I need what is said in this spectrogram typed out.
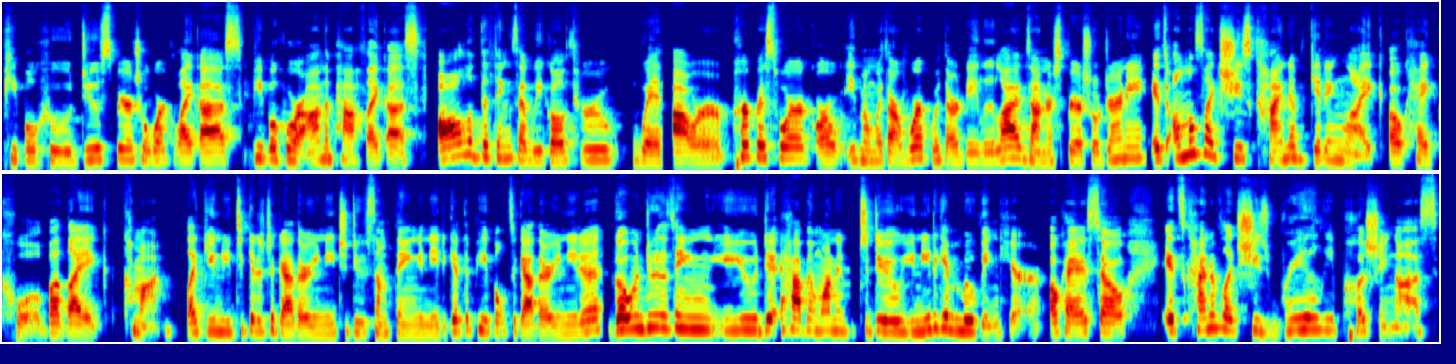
people who do spiritual work like us, people who are on the path like us, all of the things that we go through with our purpose work or even with our work, with our daily lives on our spiritual journey, it's almost like she's kind of getting like, okay, cool, but like, come on, like you need to get it together. You need to do something. You need to get the people together. You need to go and do the thing you haven't wanted to do. You need to get moving here. Okay. So it's kind of like she's really pushing us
